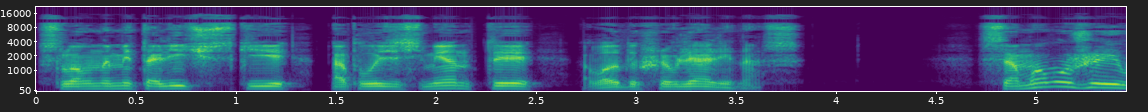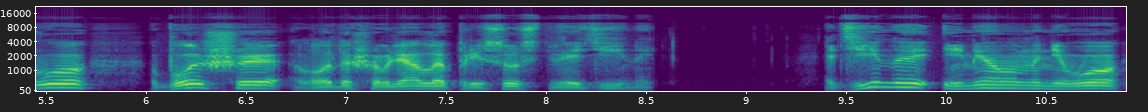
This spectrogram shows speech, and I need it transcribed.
словно металлические аплодисменты воодушевляли нас. Самого же его больше воодушевляло присутствие Дины. Дина имела на него,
